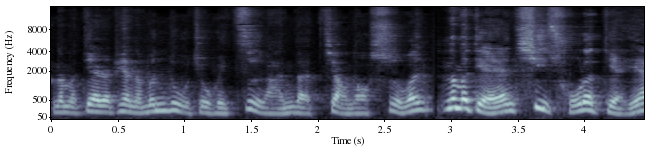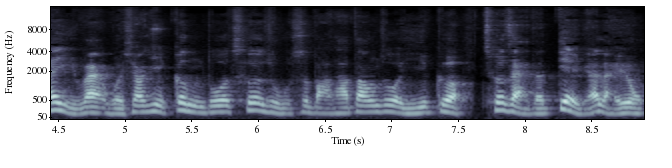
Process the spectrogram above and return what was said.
那么电热片的温度就会自然的降到室温。那么点烟器除了点烟以外，我相信更多车主是把它当做一个车载的电源来用。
